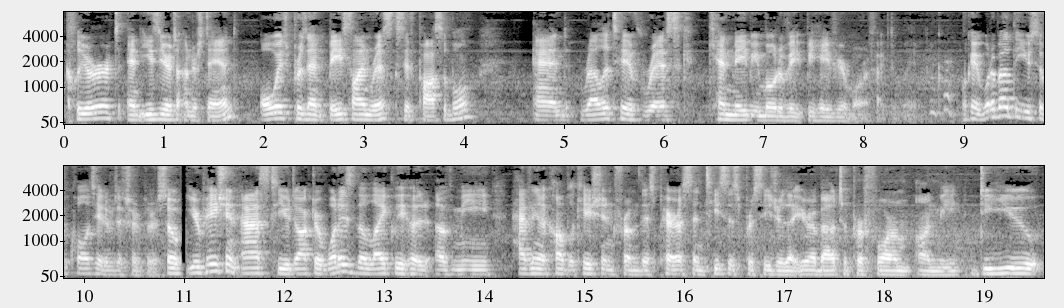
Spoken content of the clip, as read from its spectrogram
clearer and easier to understand. Always present baseline risks if possible, and relative risk can maybe motivate behavior more effectively. Okay. Okay, what about the use of qualitative descriptors? So, your patient asks you, doctor, what is the likelihood of me having a complication from this paracentesis procedure that you're about to perform on me? Do you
